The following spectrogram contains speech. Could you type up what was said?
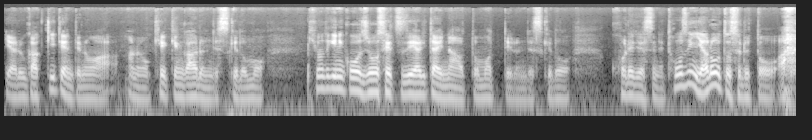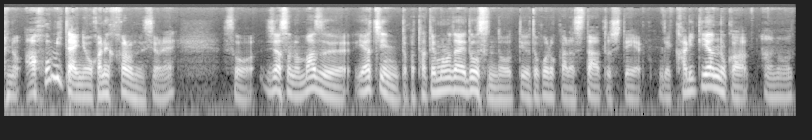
やる楽器店っていうのは、あの、経験があるんですけども、基本的にこう常設でやりたいなと思ってるんですけど、これですね、当然やろうとすると、あの、アホみたいにお金かかるんですよね。そう。じゃあその、まず、家賃とか建物代どうすんのっていうところからスタートして、で、借りてやるのか、あの、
